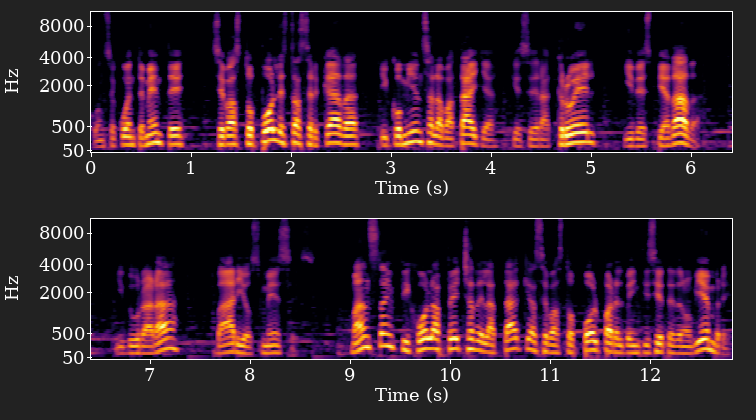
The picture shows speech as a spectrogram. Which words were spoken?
Consecuentemente, Sebastopol está cercada y comienza la batalla, que será cruel y despiadada, y durará varios meses. Manstein fijó la fecha del ataque a Sebastopol para el 27 de noviembre,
